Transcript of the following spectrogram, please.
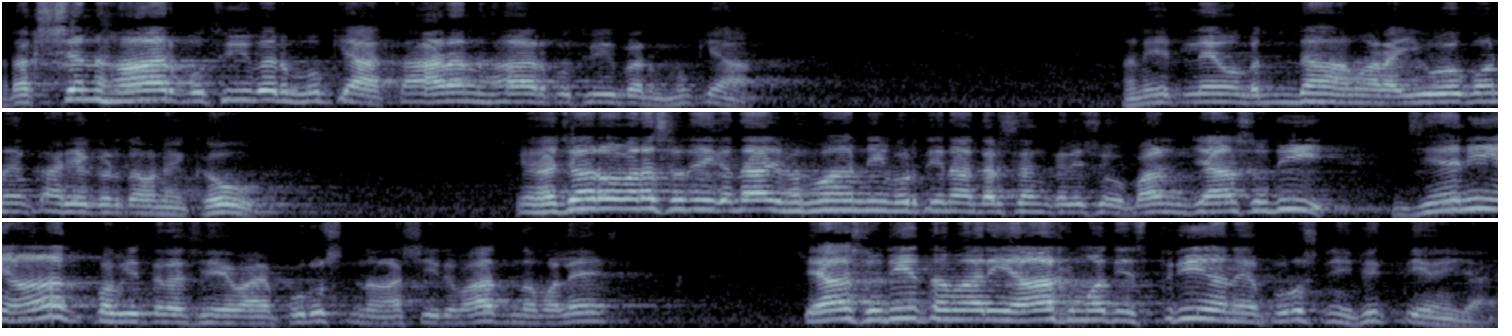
રક્ષણહાર પૃથ્વી પર મૂક્યા, તારણહાર પૃથ્વી પર મૂક્યા. અને એટલે હું બધા અમારા યુવકોને, કાર્યકર્તાઓને કહું કે હજારો વર્ષ સુધી કદાચ ભગવાનની મૂર્તિના દર્શન કરીશું, પણ જ્યાં સુધી જેની આંખ પવિત્ર છે એવા પુરુષના આશીર્વાદ ન મળે, ત્યાં સુધી તમારી આંખમાંથી સ્ત્રી અને પુરુષની ભીક્તિ નહીં જાય.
